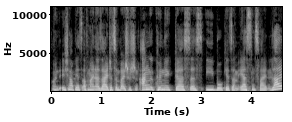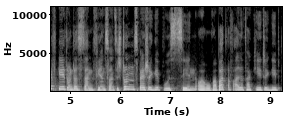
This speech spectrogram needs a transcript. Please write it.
Und ich habe jetzt auf meiner Seite zum Beispiel schon angekündigt, dass das E-Book jetzt am 1.2. live geht und dass es dann 24-Stunden-Special gibt, wo es 10 Euro Rabatt auf alle Pakete gibt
